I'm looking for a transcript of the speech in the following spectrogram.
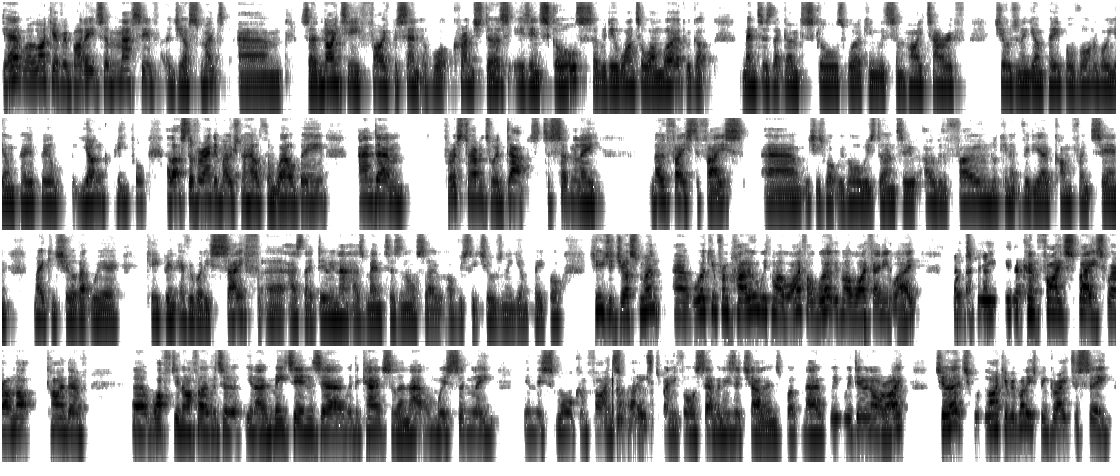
Yeah, well, like everybody, it's a massive adjustment. Um, so 95% of what Crunch does is in schools. So we do one-to-one work. We've got mentors that go into schools working with some high tariff children and young people, vulnerable young people, young people, a lot of stuff around emotional health and well-being. And um, for us to having to adapt to suddenly no face-to-face, um, which is what we've always done to over the phone, looking at video conferencing, making sure that we're keeping everybody safe uh, as they're doing that as mentors and also obviously children and young people. Huge adjustment. Uh, working from home with my wife. I work with my wife anyway, but to be in a confined space where I'm not kind of uh, wafting off over to you know meetings uh, with the council and that, and we're suddenly in this small confined space 24 7 is a challenge but no we, are doing all right church like everybody it's been great to see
